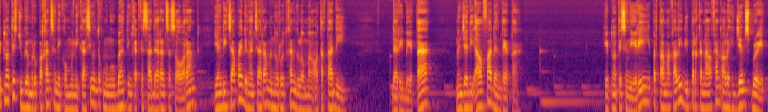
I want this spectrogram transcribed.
Hipnotis juga merupakan seni komunikasi untuk mengubah tingkat kesadaran seseorang yang dicapai dengan cara menurunkan gelombang otak tadi dari beta menjadi alfa dan theta. Hipnotis sendiri pertama kali diperkenalkan oleh James Braid,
